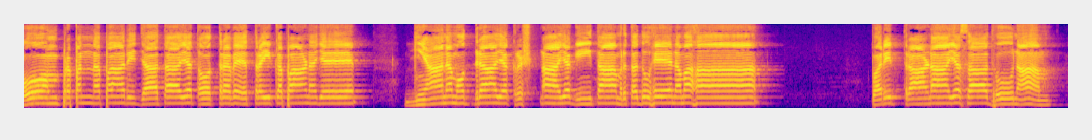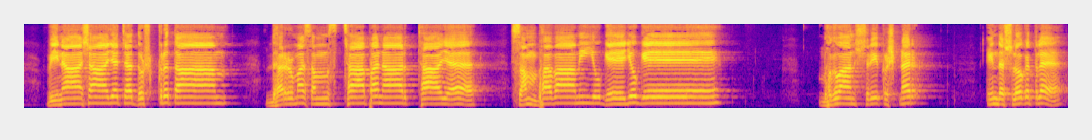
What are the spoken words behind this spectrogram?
ॐ प्रपन्नपारिजाताय तोत्रवेत्रैकपाणये ज्ञानमुद्राय कृष्णाय गीतामृतदुहे नमः। परित्राणाय साधूनां विनाशाय च दुष्कृताम् धर्मसंस्थापनार्थाय सम्भवामि युगे युगे। भगवान् श्रीकृष्णर् இந்த ஸ்லோகத்தில்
